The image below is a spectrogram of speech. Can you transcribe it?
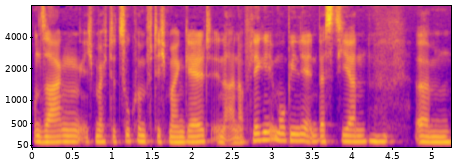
und sagen, ich möchte zukünftig mein Geld in einer Pflegeimmobilie investieren, mhm. ähm,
